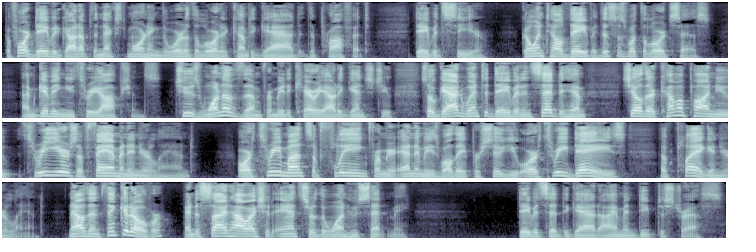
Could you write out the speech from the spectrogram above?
Before David got up the next morning, the word of the Lord had come to Gad the prophet, David's seer. Go and tell David, this is what the Lord says. I'm giving you three options. Choose one of them for me to carry out against you. So Gad went to David and said to him, Shall there come upon you three years of famine in your land, or three months of fleeing from your enemies while they pursue you, or three days of plague in your land? Now then, think it over and decide how I should answer the one who sent me. David said to Gad, I am in deep distress.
